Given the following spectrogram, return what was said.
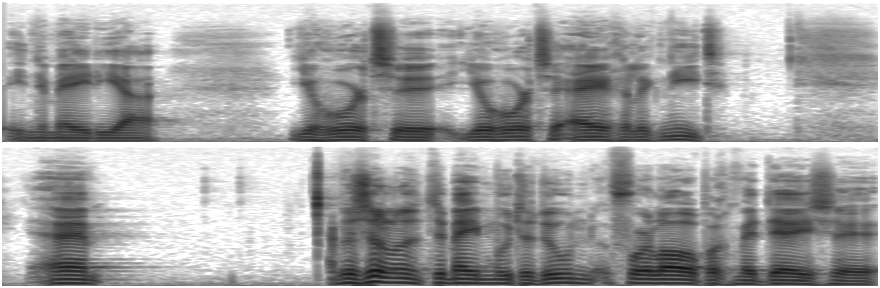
in de media. Je hoort ze, je hoort ze eigenlijk niet. We zullen het ermee moeten doen voorlopig met deze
